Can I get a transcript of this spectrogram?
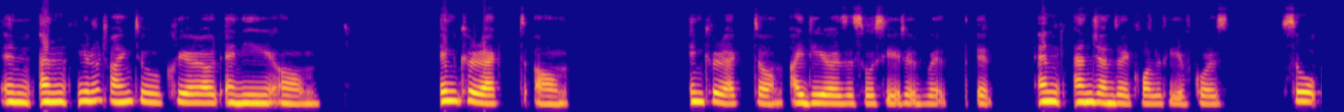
and and you know, trying to clear out any um incorrect um incorrect um, ideas associated with it, and and gender equality, of course. So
